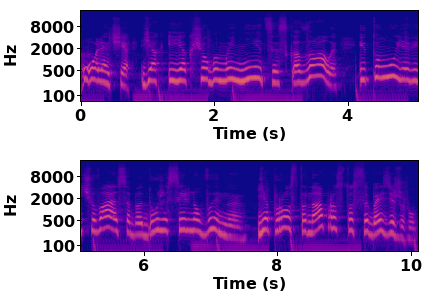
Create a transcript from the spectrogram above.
боляче, як і якщо би мені це сказали, і тому я відчуваю себе дуже сильно винною. Я просто-напросто себе зіжру.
